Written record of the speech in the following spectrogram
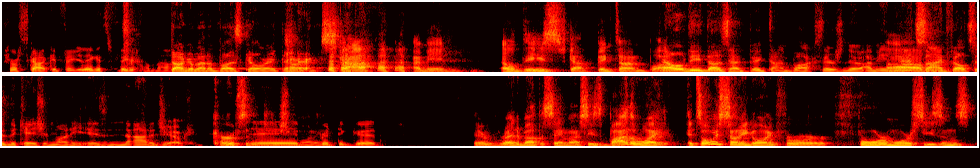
Sure, Scott could figure. They could figure something out. Talk about a buzzkill right there. Scott. I mean, LD's got big time block. LD does have big time bucks. There's no. I mean, that Um, Seinfeld syndication money is not a joke. Curb syndication money. Pretty good. They're right about the same amount of seasons. By the way, it's always sunny going for four more seasons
